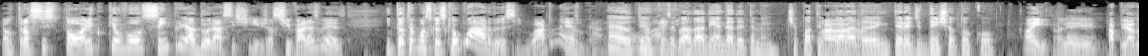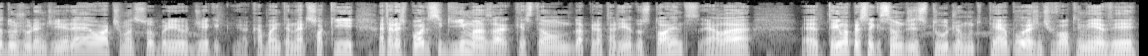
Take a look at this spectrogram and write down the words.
é um troço histórico que eu vou sempre adorar assistir. Eu já assisti várias vezes. Então tem algumas coisas que eu guardo, assim, guardo mesmo, cara. É, eu tenho Online. coisa guardada em HD também. Tipo a temporada Ah. inteira de Densho tocou. Olha aí. Olha aí. A piada do Jurandir é ótima sobre o dia que acabar a internet, só que a internet pode seguir, mas a questão da pirataria, dos torrents, ela é, tem uma perseguição de estúdio há muito tempo, a gente volta e meia a ver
